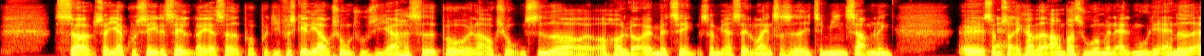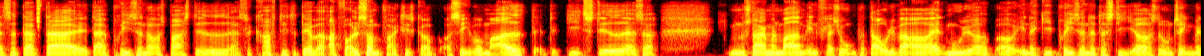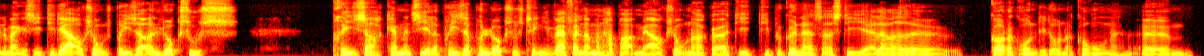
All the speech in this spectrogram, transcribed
så, så jeg kunne se det selv, når jeg sad på, på de forskellige auktionshuse, jeg har siddet på, eller auktionssider, og, og holdt øje med ting, som jeg selv var interesseret i til min samling, øh, som så ikke har været armbåndsure, men alt muligt andet. Altså, der, der, der er priserne også bare steget altså kraftigt, og det har været ret voldsomt faktisk op, at se, hvor meget de er steget. Altså, nu snakker man meget om inflation på dagligvarer og alt muligt, og, og energipriserne, der stiger og sådan nogle ting, men man kan sige, de der auktionspriser og luksus priser, kan man sige, eller priser på luksusting, i hvert fald når man har med auktioner at gøre, de, de begynder altså at stige allerede øh, godt og grundigt under corona. Øhm,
